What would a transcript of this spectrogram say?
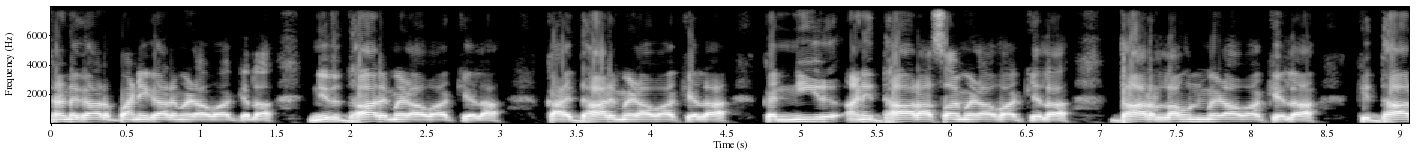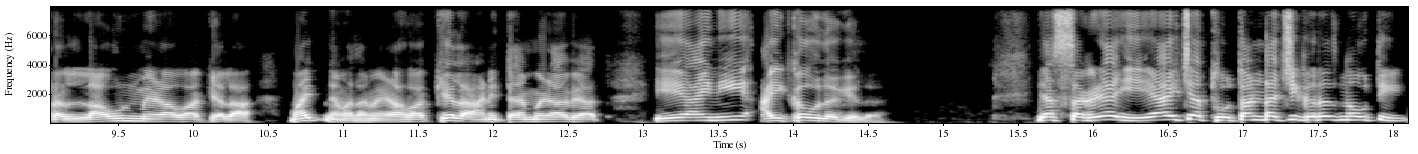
थंडगार पाणीगार मिळावा केला निर्धार मिळावा केला काय धार मिळावा केला का नीर आणि धार असा मिळावा केला धार लावून मिळावा केला की धार लावून मिळावा केला? माहीत नाही मला मिळावा केला आणि त्या मेळाव्यात ए आयनी ऐकवलं गेलं. या सगळ्या ए आयच्या थोतांडाची गरज नव्हती.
